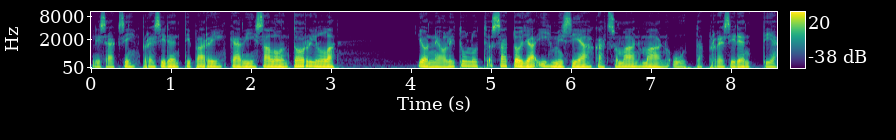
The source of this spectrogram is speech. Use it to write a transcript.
Lisäksi presidenttipari kävi Salon torilla, jonne oli tullut satoja ihmisiä katsomaan maan uutta presidenttiä.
